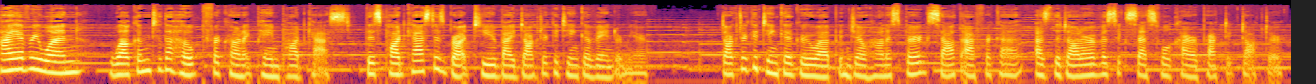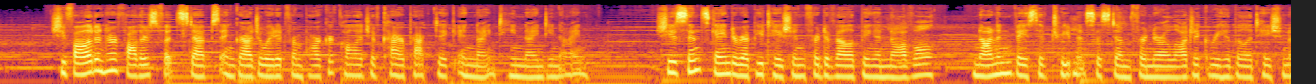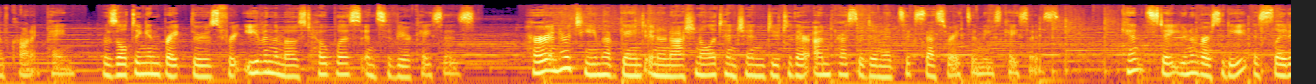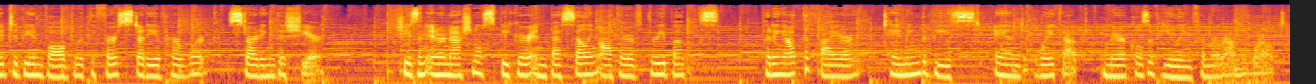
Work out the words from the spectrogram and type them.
Hi, everyone. Welcome to the Hope for Chronic Pain podcast. This podcast is brought to you by Dr. Katinka van der Merwe. Dr. Katinka grew up in Johannesburg, South Africa, as the daughter of a successful chiropractic doctor. She followed in her father's footsteps and graduated from Parker College of Chiropractic in 1999. She has since gained a reputation for developing a novel, non invasive treatment system for neurologic rehabilitation of chronic pain, resulting in breakthroughs for even the most hopeless and severe cases. Her and her team have gained international attention due to their unprecedented success rates in these cases. Kent State University is slated to be involved with the first study of her work starting this year. She is an international speaker and best selling author of three books Putting Out the Fire, Taming the Beast, and Wake Up Miracles of Healing from Around the World.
